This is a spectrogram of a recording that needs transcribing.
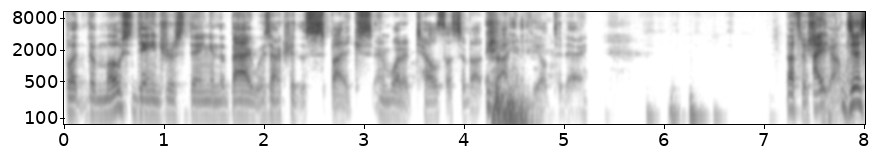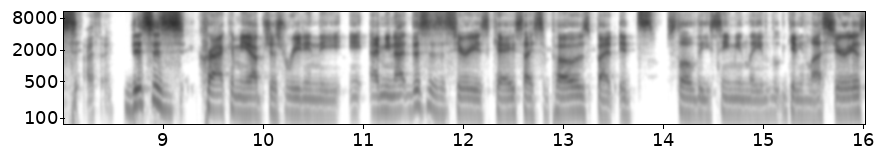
but the most dangerous thing in the bag was actually the spikes and what it tells us about track and field today. That's what she I got. just I think. this is cracking me up just reading the. I mean, I, this is a serious case, I suppose, but it's slowly, seemingly getting less serious.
